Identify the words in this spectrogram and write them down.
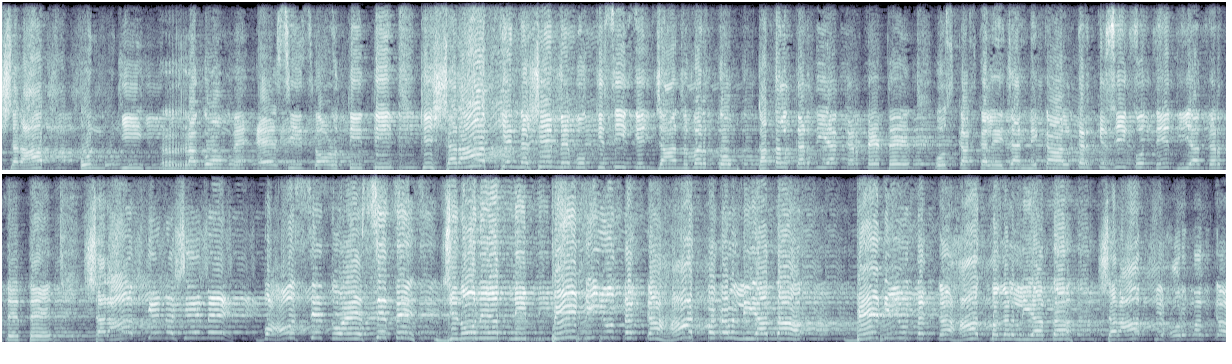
शराब उनकी रगों में ऐसी दौड़ती थी कि शराब के नशे में वो किसी के जानवर को कत्ल कर दिया करते थे। उसका कलेजा निकाल कर किसी को दे दिया करते थे। शराब के नशे में बहुत से तो ऐसे थे जिन्होंने अपनी बेटियों तक का हाथ पकड़ लिया था। बेटियों तक का हाथ पकड़ लिया था। शराब की हरमत का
